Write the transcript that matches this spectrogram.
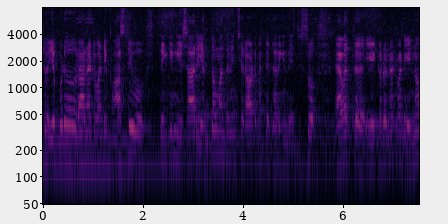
సో ఎప్పుడు రానటువంటి పాజిటివ్ థింకింగ్ ఈసారి ఎంతో మంది నుంచి రావడం అయితే జరిగింది. సో యావత్ ఇక్కడ ఉన్నటువంటి ఎన్నో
